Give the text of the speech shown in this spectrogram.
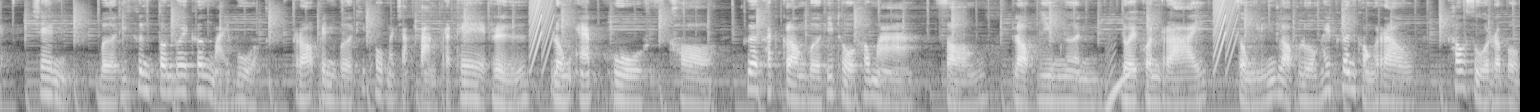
กๆ เช่น เบอร์ที่ขึ้นต้นด้วยเครื่องหมายบวก เพราะเป็นเบอร์ที่โทรมาจากต่างประเทศ หรือลงแอป Who Call เพื่อคัดกรองเบอร์ที่โทรเข้ามา 2. หลอกยืมเงิน โดยคนร้าย ส่งลิงก์หลอกลวงให้เพื่อนของเรา เข้าสู่ระบบ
